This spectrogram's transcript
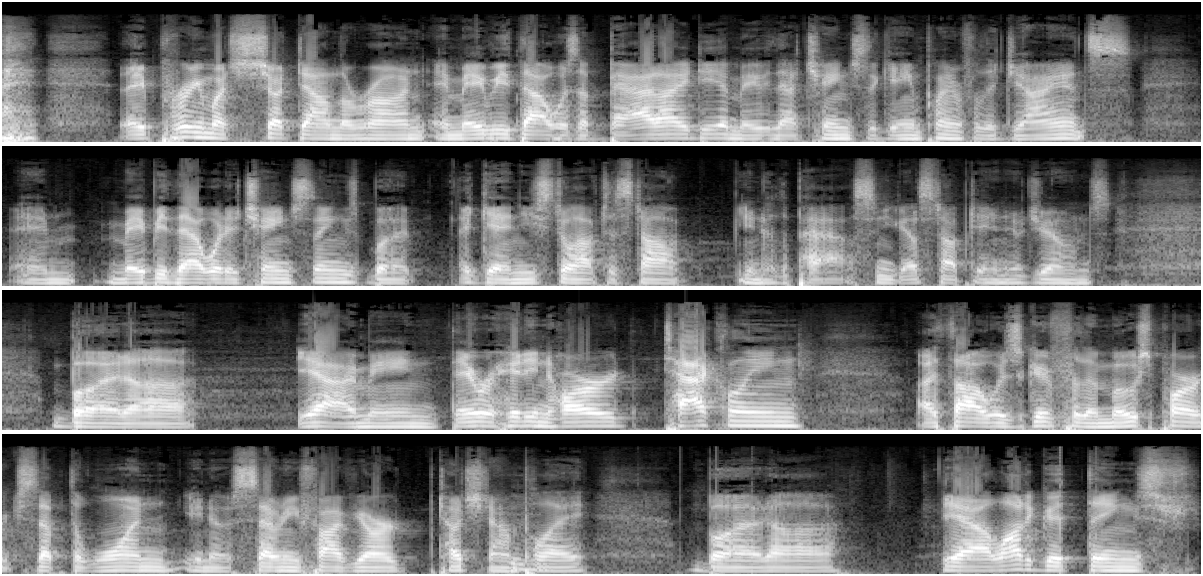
they pretty much shut down the run, and maybe that was a bad idea. Maybe that changed the game plan for the Giants, and maybe that would have changed things. But again, you still have to stop, you know, the pass, and you got to stop Daniel Jones. But uh, yeah, I mean, they were hitting hard, tackling. I thought was good for the most part, except the one, you know, seventy-five yard touchdown play. But uh, yeah, a lot of good things,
